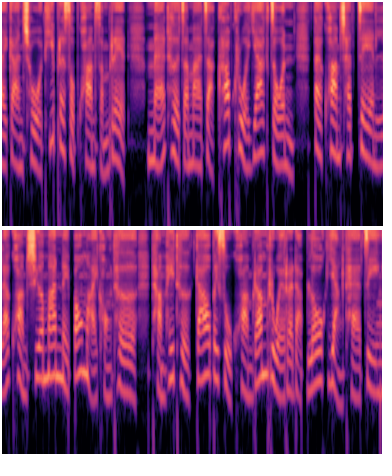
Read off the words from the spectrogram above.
รายการโชว์ที่ประสบความสำเร็จ แม้เธอจะมาจากครอบครัวยากจน แต่ความชัดเจนและความเชื่อมั่นในเป้าหมายของเธอทำให้เธอก้าวไปสู่ความร่ำรวยระดับโลกอย่างแท้จริง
